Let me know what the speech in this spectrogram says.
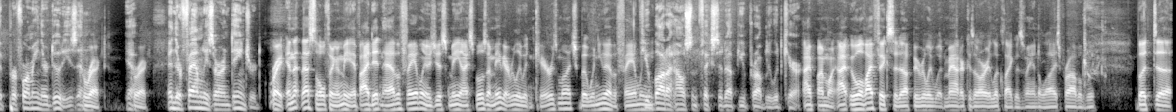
were performing their duties. And, correct, Yeah. correct, And their families are endangered. right. And that, that's the whole thing with me. If I didn't have a family, it was just me. I suppose I maybe I really wouldn't care as much. But when you have a family, If you bought a house and fixed it up, you probably would care. I, I might. I, well, if I fixed it up, it really wouldn't matter because it already looked like it was vandalized, probably. But uh,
